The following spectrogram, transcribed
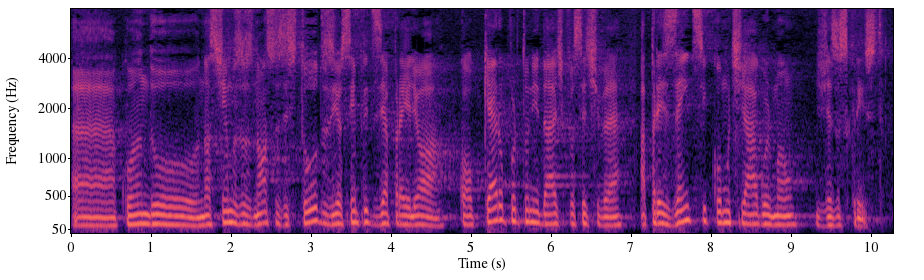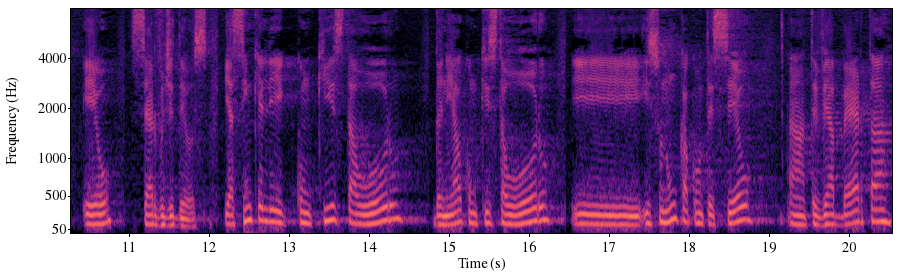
ah, quando nós tínhamos os nossos estudos e eu sempre dizia para ele, ó, qualquer oportunidade que você tiver, apresente-se como Tiago, irmão de Jesus Cristo. Eu, servo de Deus. E assim que ele conquista o ouro, Daniel conquista o ouro e isso nunca aconteceu. A TV aberta,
